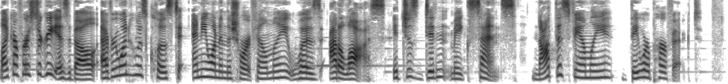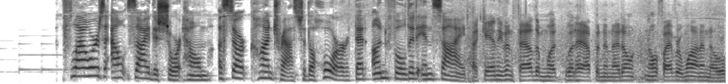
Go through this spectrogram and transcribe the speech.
Like our first degree, Isabel, everyone who was close to anyone in the short family was at a loss. It just didn't make sense. Not this family, they were perfect. Flowers outside the short home, a stark contrast to the horror that unfolded inside. I can't even fathom what, what happened, and I don't know if I ever want to know.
